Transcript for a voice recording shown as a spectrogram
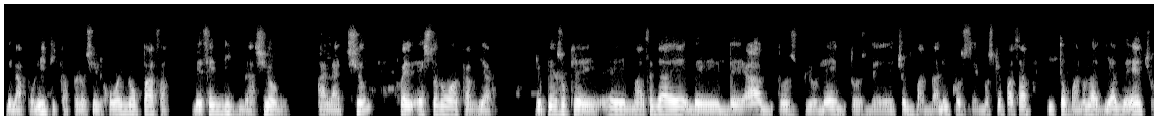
de la política, pero si el joven no pasa de esa indignación a la acción, pues esto no va a cambiar. Yo pienso que eh, más allá de, de, actos violentos, de hechos vandálicos, tenemos que pasar y tomarnos las vías de hecho.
